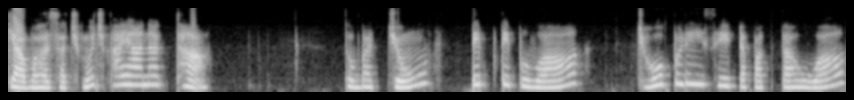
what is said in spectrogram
क्या वह सचमुच भयानक था? तो बच्चों, टिपटिपुआ झोपड़ी से टपकता हुआ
